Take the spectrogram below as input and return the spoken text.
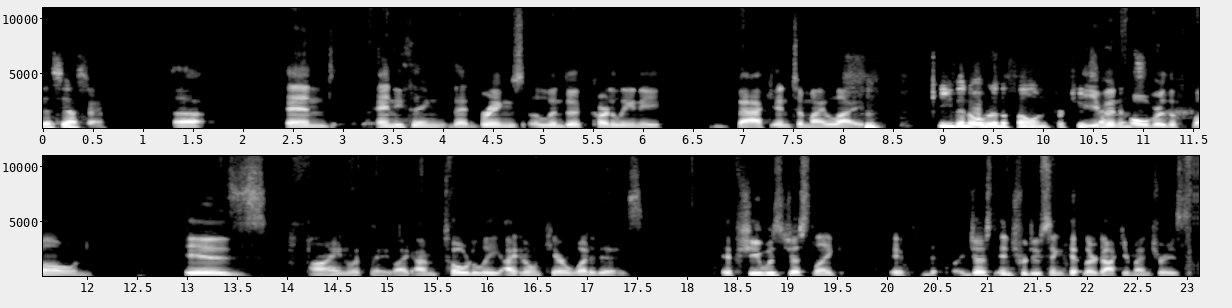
Yes, yes. Okay. Uh, and anything that brings Linda Cardellini back into my life, Even over the phone for two even seconds. over the phone, is fine with me. Like I'm totally, I don't care what it is. If she was just like, if just introducing Hitler documentaries,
